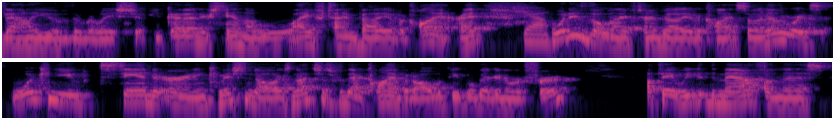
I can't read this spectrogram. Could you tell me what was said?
value of the relationship. You've got to understand the lifetime value of a client right? Yeah. What is the lifetime value of a client? So in other words what can you stand to earn in commission dollars not just for that client but all the people they're going to refer I'll tell you, we did the math on this.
